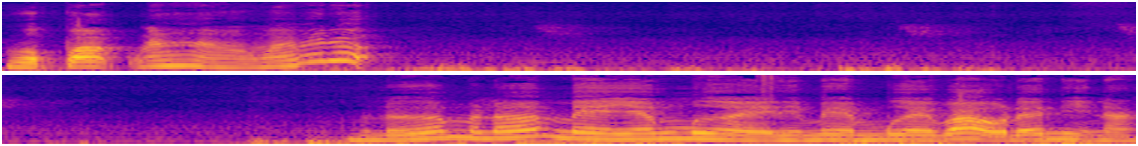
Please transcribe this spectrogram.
หัวปอกนะฮะออกมาไม่ได้ มาเลยมาเลยแม่ยังเมื่อยนี่แม่เมื่อยเบ้าได้นี่นะ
